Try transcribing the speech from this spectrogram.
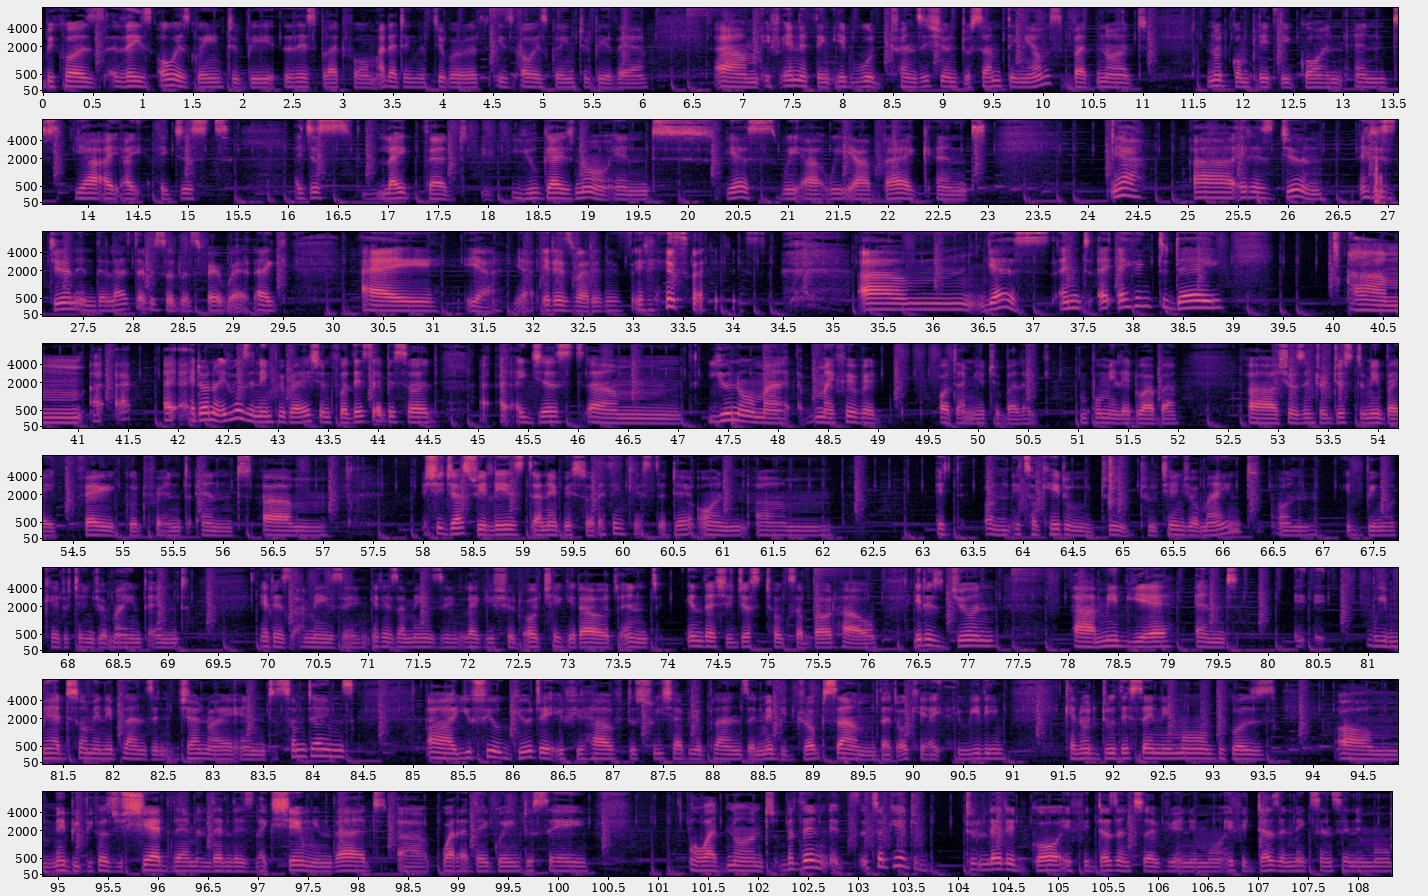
Because there's always going to be this platform. Editing with Ruth is always going to be there. Um, if anything it would transition to something else but not not completely gone. And yeah I, I i just i just like that you guys know. And yes we are we are back. And yeah uh it is june it is june and the last episode was february. Like i yeah yeah it is what it is. It is what it is. Um yes and i, I think today um I, I i don't know it wasn't in preparation for this episode. I, I just um you know my my favorite autumn youtuber like Mpoomy Ledwaba uh, she was introduced to me by a very good friend and um, she just released an episode i think yesterday on um, it on it's okay to to to change your mind on it being okay to change your mind and it is amazing it is amazing like you should all check it out and in there she just talks about how it is june uh, mid-year and it, it, we made so many plans in january and sometimes uh, you feel guilty if you have to switch up your plans and maybe drop some that okay I, I really cannot do this anymore because um, maybe because you shared them and then there's like shame in that uh, what are they going to say or whatnot but then it's, it's okay to to let it go if it doesn't serve you anymore if it doesn't make sense anymore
